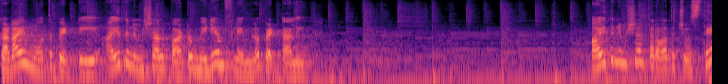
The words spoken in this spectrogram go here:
కడాయి మూత పెట్టి ఐదు నిమిషాల పాటు మీడియం ఫ్లేమ్లో పెట్టాలి. ఐదు నిమిషాల తర్వాత చూస్తే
